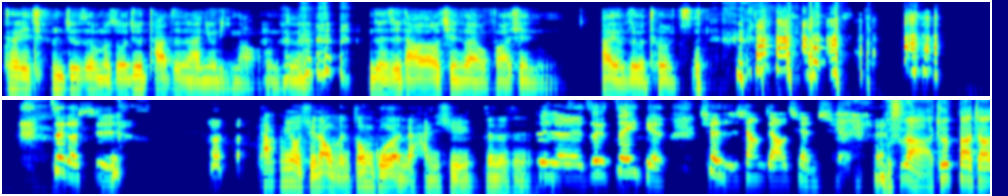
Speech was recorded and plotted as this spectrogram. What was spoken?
可以就就这么说，就他真的很有礼貌，真的。认识他到现在，我发现他有这个特质。这个是 他没有学到我们中国人的含蓄，真的是。对对对，这这一点确实相交欠缺。不是啊，就大家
